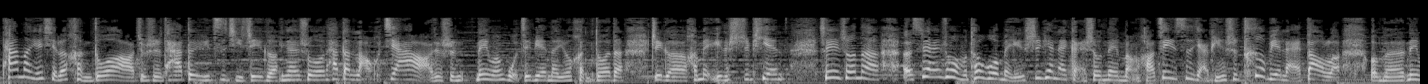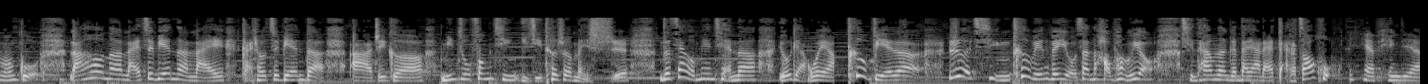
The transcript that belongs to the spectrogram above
她呢也写了很多啊，就是她对于自己这个应该说她的老家啊，就是内蒙古这边呢有很多的这个很美丽的诗篇。所以说呢，呃，虽然说我们透过美丽诗篇来感受内蒙哈，这一次雅萍是特别来到了我们内蒙古，然后呢来这边呢来感受这边的啊这个民族风情以及特色美食。那在我面前呢有两位啊特别的热情、特别特别友善的好朋友，请他们呢跟大家来打个招呼。哎呀萍姐，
